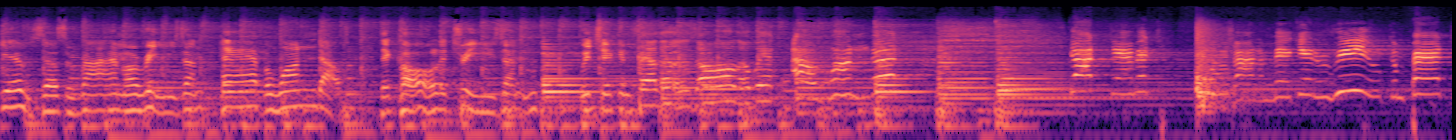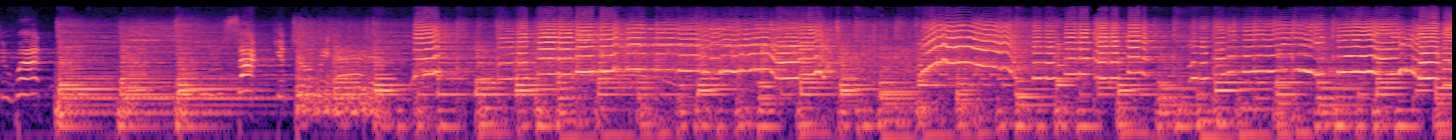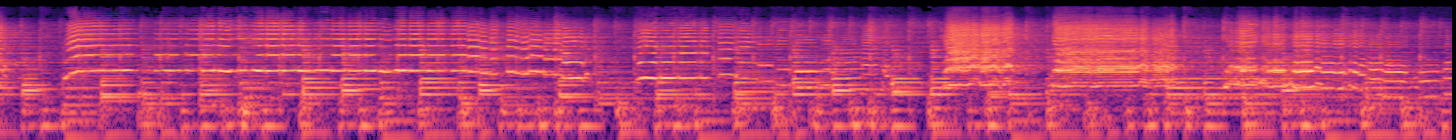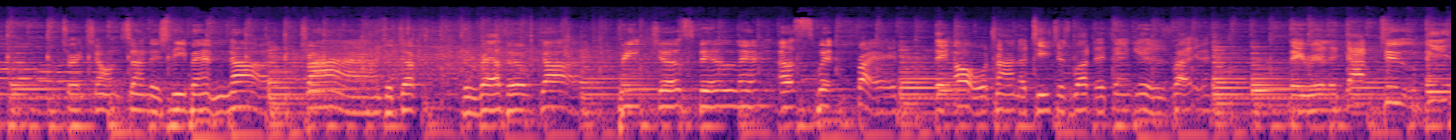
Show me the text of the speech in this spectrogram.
gives us a rhyme or reason. Have one doubt, they call it treason. We're chicken feathers all the way Sunday, sleeping nod, trying to duck the wrath of God. Preachers filling us with fright. They all trying to teach us what they think is right. They really got to be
